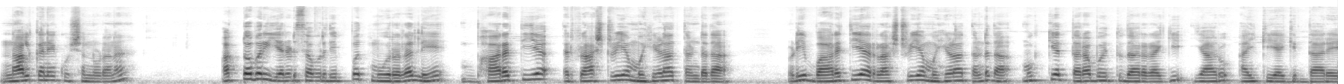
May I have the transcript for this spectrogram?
ನಾಲ್ಕನೇ ಕ್ವಶನ್ ನೋಡೋಣ. ಅಕ್ಟೋಬರ್ ಎರಡು ಸಾವಿರದ ಇಪ್ಪತ್ತ್ಮೂರರಲ್ಲಿ ಭಾರತೀಯ ರಾಷ್ಟ್ರೀಯ ಮಹಿಳಾ ತಂಡದ, ನೋಡಿ ಭಾರತೀಯ ರಾಷ್ಟ್ರೀಯ ಮಹಿಳಾ ತಂಡದ ಮುಖ್ಯ ತರಬೇತುದಾರರಾಗಿ ಯಾರು ಆಯ್ಕೆಯಾಗಿದ್ದಾರೆ?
